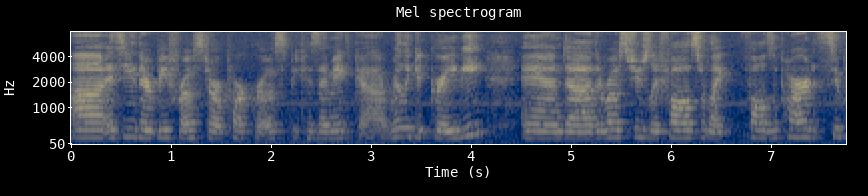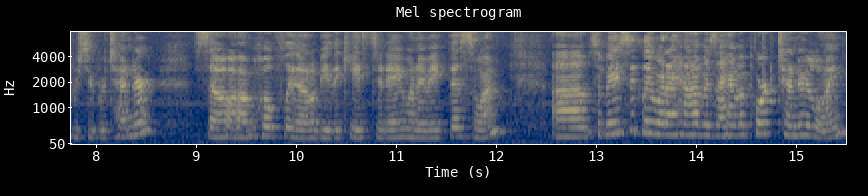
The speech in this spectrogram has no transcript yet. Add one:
uh, is either beef roast or pork roast because I make uh, really good gravy and uh, the roast usually falls or like falls apart. It's super, super tender. So um, hopefully that'll be the case today when I make this one. Um, so basically what I have is I have a pork tenderloin.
